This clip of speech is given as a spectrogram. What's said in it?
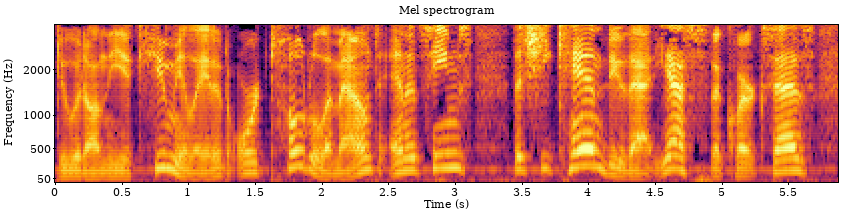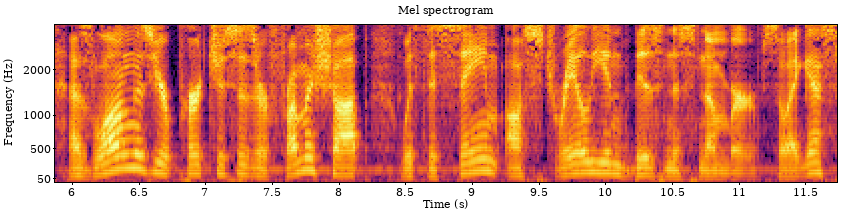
do it on the accumulated or total amount, and it seems that she can do that. Yes, the clerk says, as long as your purchases are from a shop with the same Australian business number. So I guess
